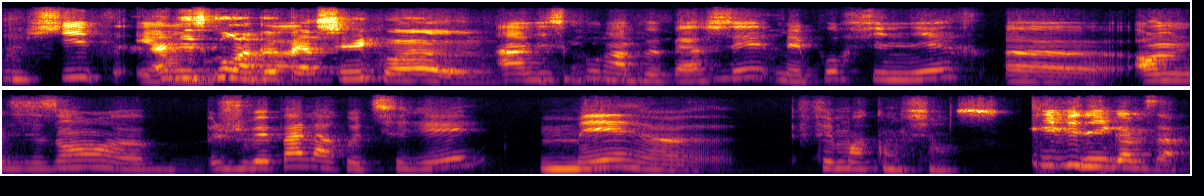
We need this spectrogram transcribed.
Bullshit. Et un discours un peu perché, quoi. Euh. Un discours un peu perché, mais pour finir, euh, en me disant euh, je vais pas la retirer, mais fais-moi confiance. Il finit comme ça.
